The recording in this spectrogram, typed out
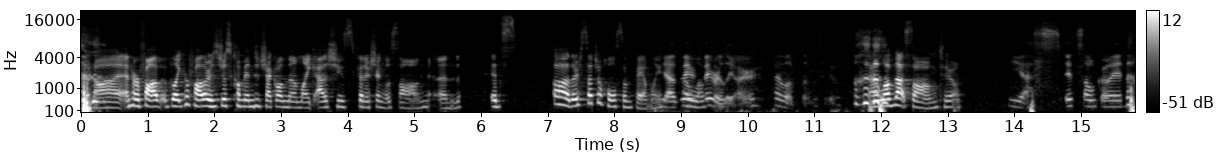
whatnot. and her father, like her father, has just come in to check on them, like as she's finishing the song, and it's Oh, they're such a wholesome family. Yeah, they they them. really are. I love them too. I love that song too. Yes, it's so good.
